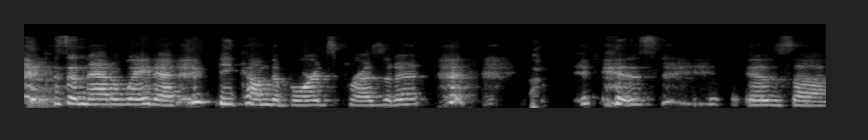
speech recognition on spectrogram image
Isn't that a way to become the board's president? Is is uh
